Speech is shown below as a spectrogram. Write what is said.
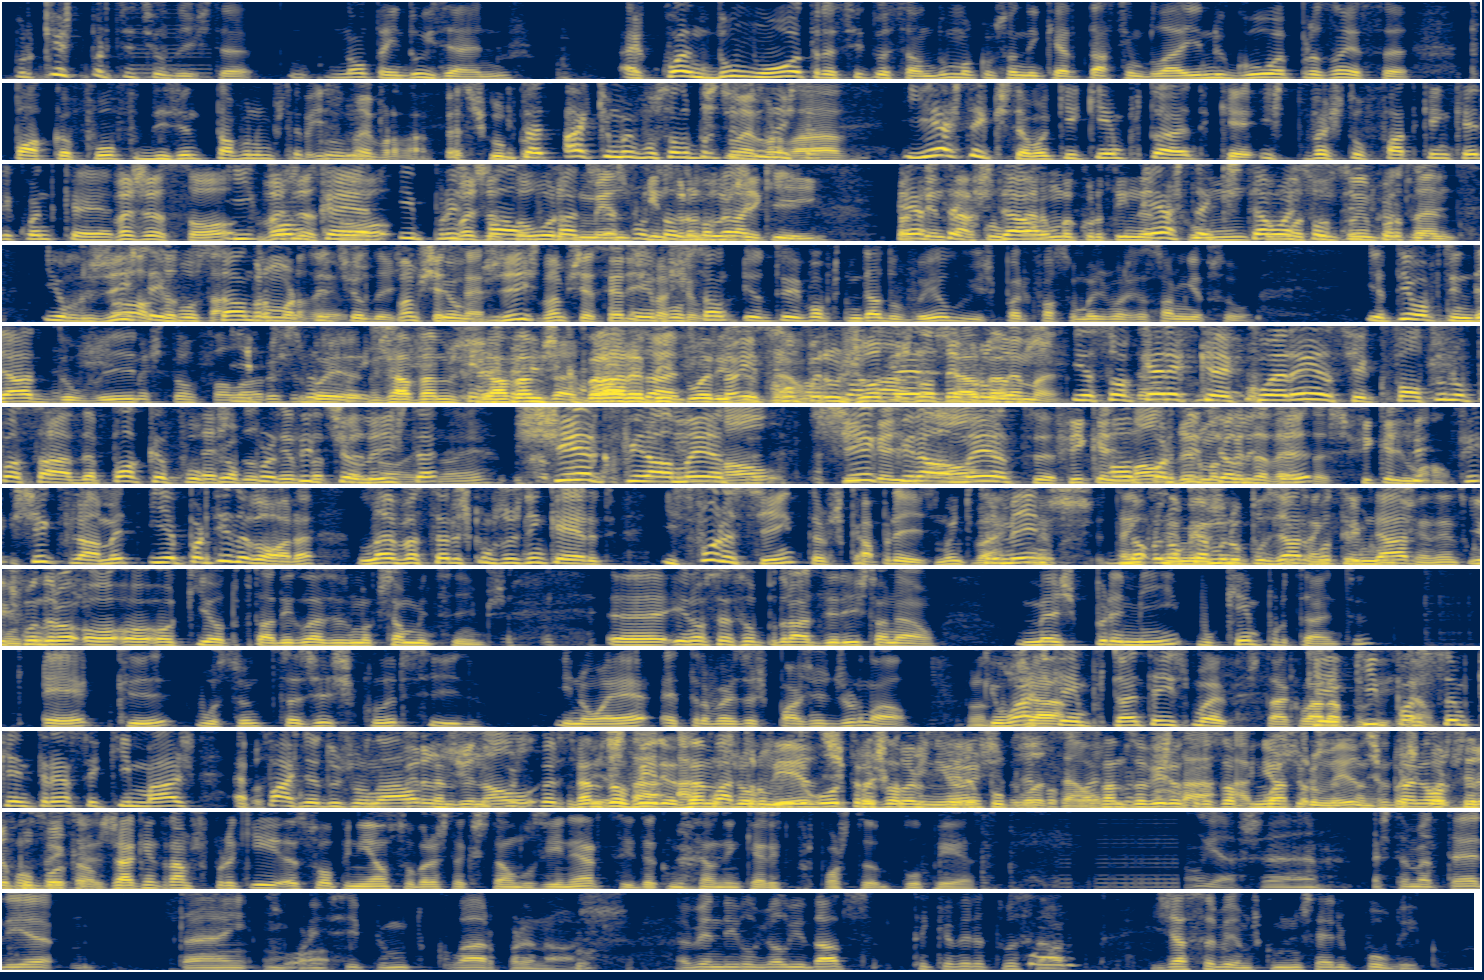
Porque este Partido Socialista não tem dois anos a quando uma outra situação de uma comissão de inquérito da Assembleia negou a presença de Paulo Cafofo dizendo que estava no Ministério Isso Público. não é verdade. Peço desculpa. Portanto, há aqui uma evolução do Partido é Socialista. e esta é a questão aqui que é importante, que é isto vai estufar de quem quer e quando quer. Veja só, e veja quer. Só, e por isso, veja Paulo, só o argumento que introduz aqui. aqui para esta tentar questão, colocar uma cortina de esta fumo questão um é assunto importante. E o registro oh, a evolução do Partido Socialista. Vamos ser sérios. Vamos ser sérios, evolução, Eu tive a oportunidade de ouvi-lo e espero que faça o mesmo em relação à minha pessoa. Eu tive a oportunidade de ouvir Mas estão a falar e perceber. Já vamos, já vamos quebrar a bipolarização. Interromper os outros não tem problema. Eu só quero é que a coerência que faltou no passado da Paulo Cafofo ao Partido Socialista é? chegue finalmente, chegue finalmente fica ao Partido Socialista. Fica-lhe mal. Chegue finalmente e a partir de agora leva a sério as comissões de inquérito. E se for assim, temos que cá para isso. Muito bem. Não, não quero monopolizar, vou terminar e responder aqui ao deputado Iglesias uma questão muito simples. Uh, eu não sei se ele poderá dizer isto ou não, mas para mim o que é importante é que o assunto seja esclarecido e não é através das páginas do jornal. Pronto, o que eu acho que é importante é isso mesmo. Está claro que aqui parece-me que interessa aqui mais a página do jornal. Vamos, jornal, vamos ouvir, vamos ouvir outras opiniões. Vamos ouvir outras opiniões sobre meses para esclarecer a população. Já que entramos por aqui, a sua opinião sobre esta questão dos inertes e da comissão de inquérito proposta pelo PS. Aliás, eh, esta matéria tem um princípio muito claro para nós. Havendo ilegalidades, tem que haver atuação. Claro. E já sabemos que o Ministério Público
